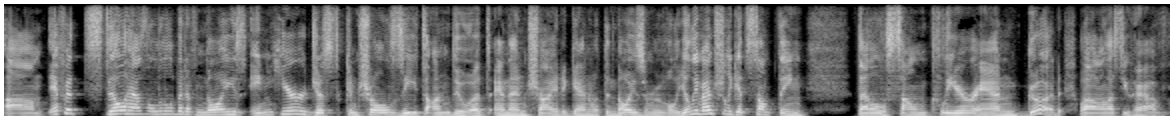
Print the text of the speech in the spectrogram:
Um, if it still has a little bit of noise in here, just Control Z to undo it, and then try it again with the noise removal. You'll eventually get something that'll sound clear and good. Well, unless you have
